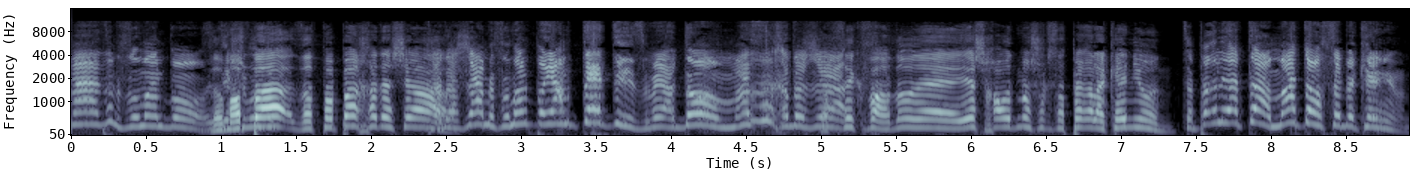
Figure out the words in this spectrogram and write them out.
מה זה מסומן פה? זו מפה, זאת מפה חדשה. חדשה, מסומן פה ים תטיס באדום, מה זה חדשה? תפסיק כבר, נו, אה, יש לך עוד משהו לספר על הקניון? תספר לי אתה, מה אתה עושה בקניון?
